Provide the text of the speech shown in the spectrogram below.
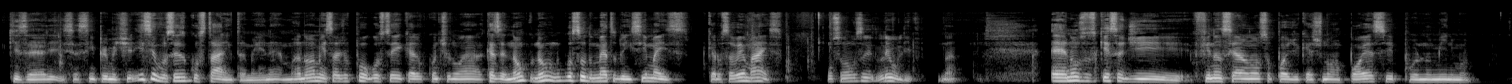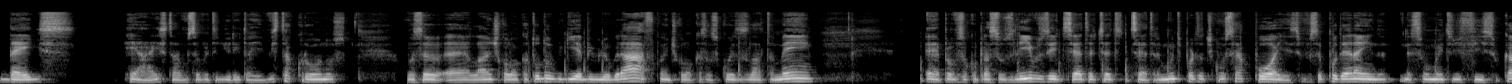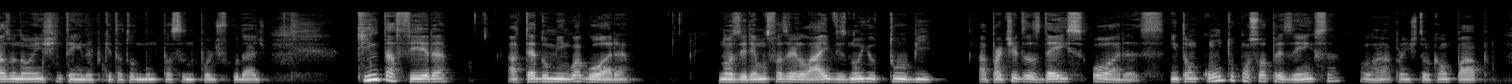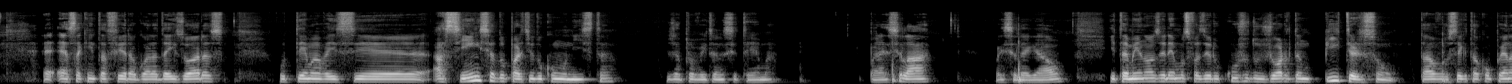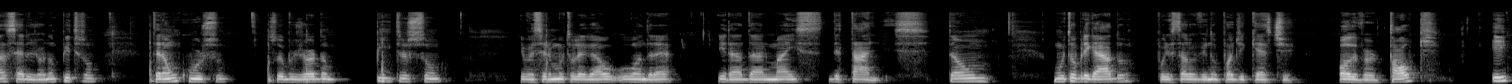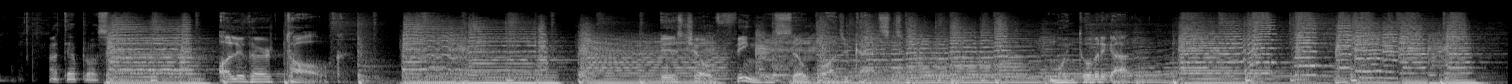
quiser e se assim permitir. E se vocês gostarem também, né? Manda uma mensagem, pô, gostei, quero continuar. Quer dizer, não, não, não gostou do método em si, mas quero saber mais. Ou senão você lê o livro, né? É, não se esqueça de financiar o nosso podcast no Apoia-se por no mínimo 10 reais, tá? Você vai ter direito à revista Cronos. Você, é, lá a gente coloca todo o guia bibliográfico, a gente coloca essas coisas lá também. É, para você comprar seus livros e etc, etc, etc. É muito importante que você apoie, se você puder ainda, nesse momento difícil. Caso não, a gente entenda, porque tá todo mundo passando por dificuldade. Quinta-feira, até domingo agora, nós iremos fazer lives no YouTube a partir das 10 horas. Então conto com a sua presença lá para a gente trocar um papo. É, essa quinta-feira, agora 10 horas, o tema vai ser a ciência do Partido Comunista. Já aproveitando esse tema. Aparece lá, vai ser legal. E também nós iremos fazer o curso do Jordan Peterson, tá? Você que está acompanhando a série Jordan Peterson terá um curso sobre o Jordan Peterson e vai ser muito legal. O André irá dar mais detalhes. Então, muito obrigado por estar ouvindo o podcast Oliver Talk e até a próxima. Oliver Talk. Este é o fim do seu podcast. Muito obrigado.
